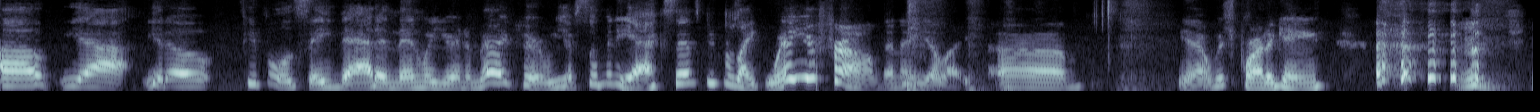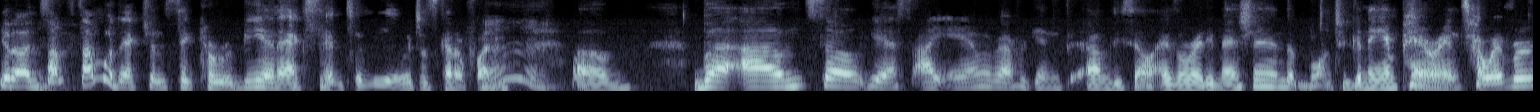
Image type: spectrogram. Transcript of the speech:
um, yeah, you know, people will say that, and then when you're in America, we have so many accents. People are like, "Where you from?" And then you're like, um, "Yeah, which part again?" you know, and some some would actually say Caribbean accent to me, which is kind of funny. Ah. Um, but um, so yes, I am of African um, descent, as already mentioned, born to Ghanaian parents. However,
